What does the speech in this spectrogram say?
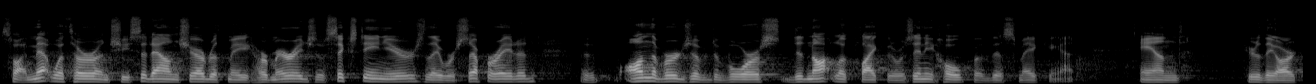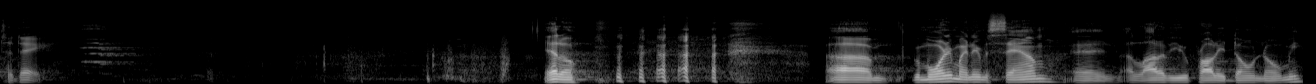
so I met with her, and she sat down and shared with me her marriage of 16 years. They were separated, uh, on the verge of divorce, did not look like there was any hope of this making it. And here they are today. Hello. um, good morning. My name is Sam, and a lot of you probably don't know me,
